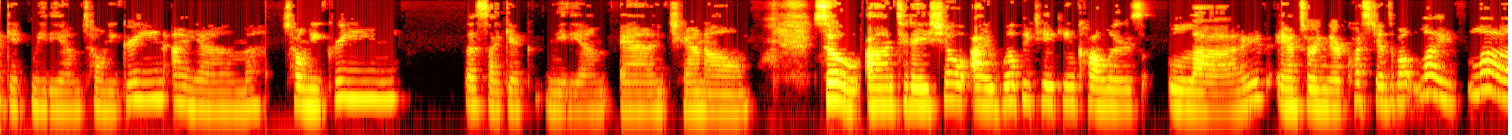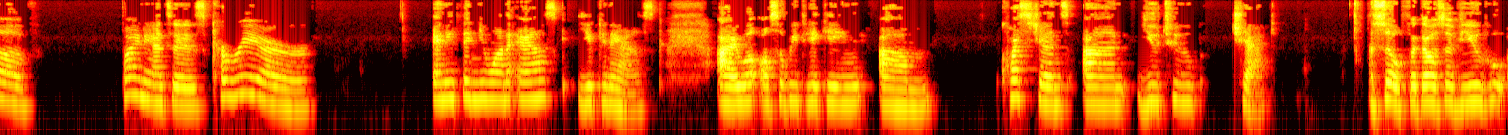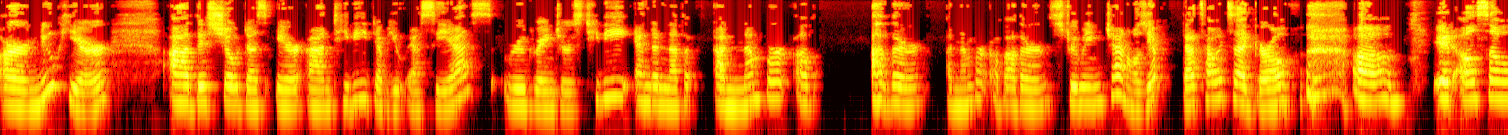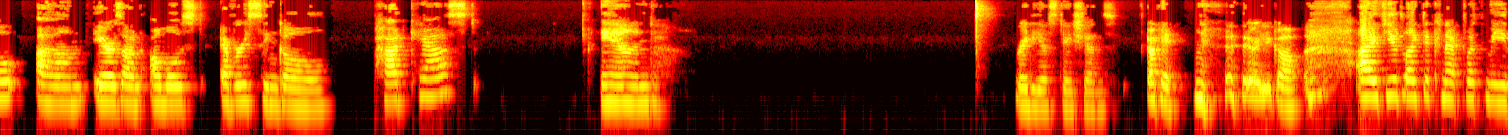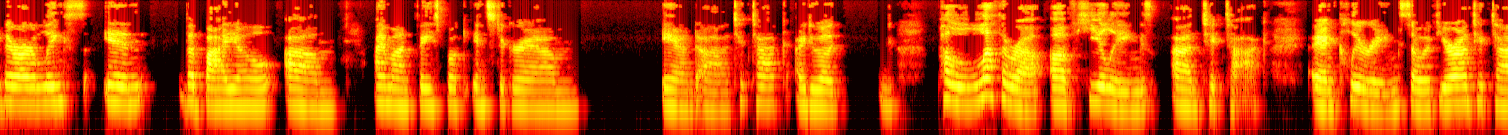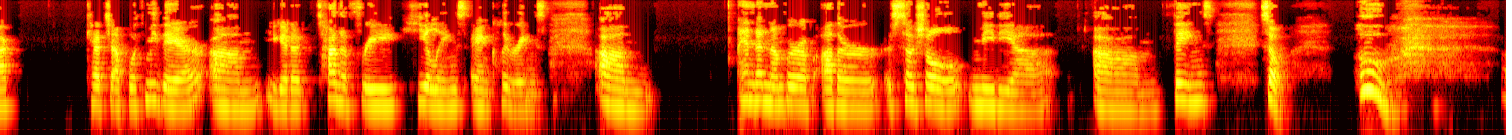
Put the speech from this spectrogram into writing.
Psychic Medium Tony Green. I am Tony Green, the Psychic Medium and Channel. So on today's show, I will be taking callers live, answering their questions about life, love, finances, career, anything you want to ask, you can ask. I will also be taking um, questions on YouTube chat. So for those of you who are new here, uh, this show does air on TV, WSCS, Rude Rangers TV, and another a number of other a number of other streaming channels. Yep, that's how it said, girl. um, it also um, airs on almost every single podcast and radio stations. Okay, there you go. Uh, if you'd like to connect with me, there are links in the bio. Um, I'm on Facebook, Instagram, and uh, TikTok. I do a plethora of healings on TikTok and clearing. So if you're on TikTok, catch up with me there. Um, you get a ton of free healings and clearings. Um, and a number of other social media um, things. So, whew,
